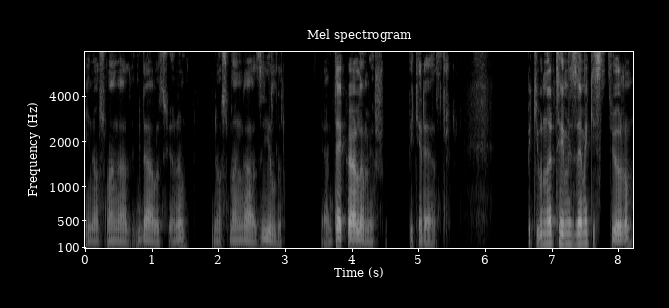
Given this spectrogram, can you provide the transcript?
Yine Osman Gazi. Bir daha basıyorum. Yine Osman Gazi Yıldırım. Yani tekrarlamıyor. Bir kere yazdırıyor. Peki bunları temizlemek istiyorum.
